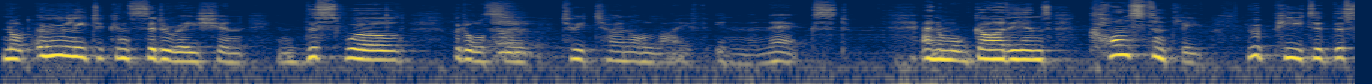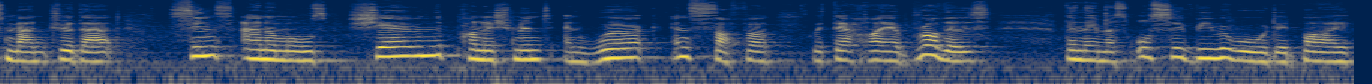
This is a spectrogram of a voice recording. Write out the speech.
not only to consideration in this world, but also to eternal life in the next. Animal guardians constantly repeated this mantra that since animals share in the punishment and work and suffer with their higher brothers, then they must also be rewarded by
